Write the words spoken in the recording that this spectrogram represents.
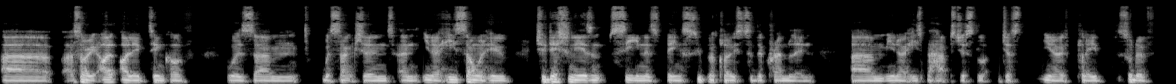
uh, sorry, Oleg Tinkov was um, was sanctioned, and you know he's someone who traditionally isn't seen as being super close to the Kremlin. Um, you know, he's perhaps just just you know played sort of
